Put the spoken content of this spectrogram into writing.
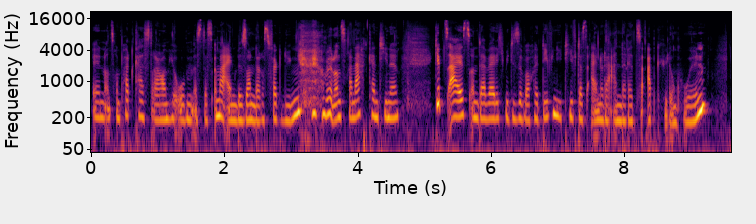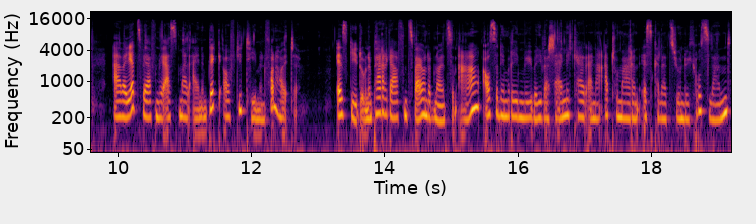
In unserem Podcastraum hier oben ist das immer ein besonderes Vergnügen. Aber in unserer Nachtkantine gibt's Eis und da werde ich mir diese Woche definitiv das ein oder andere zur Abkühlung holen. Aber jetzt werfen wir erstmal einen Blick auf die Themen von heute. Es geht um den Paragraphen 219a. Außerdem reden wir über die Wahrscheinlichkeit einer atomaren Eskalation durch Russland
